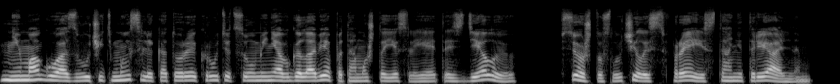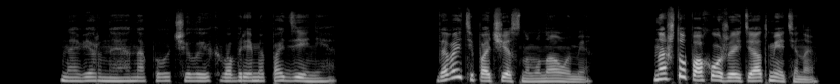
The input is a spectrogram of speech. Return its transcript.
Не могу озвучить мысли, которые крутятся у меня в голове, потому что если я это сделаю, все, что случилось с Фрей, станет реальным. Наверное, она получила их во время падения. Давайте по-честному, Наоми. На что похожи эти отметины?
